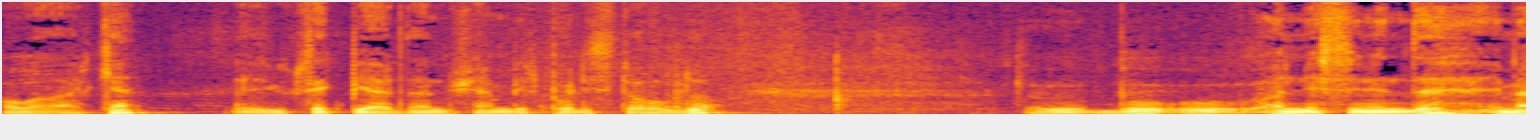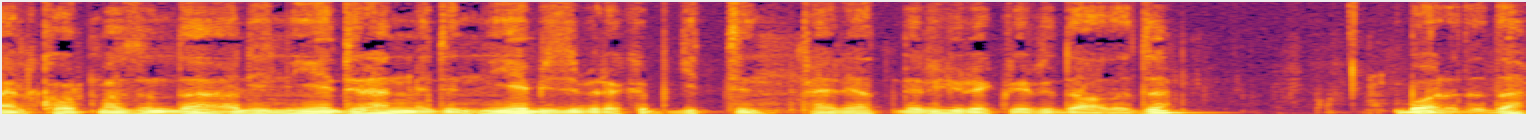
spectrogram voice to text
kovalarken e, yüksek bir yerden düşen bir polis de oldu. E, bu e, annesinin de Emel Korkmaz'ın da Ali niye direnmedin, niye bizi bırakıp gittin feryatları yürekleri dağladı. Bu arada da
